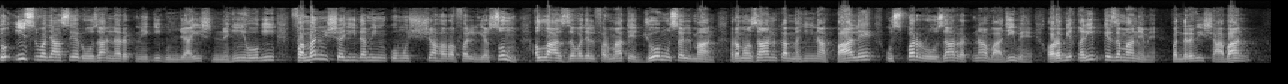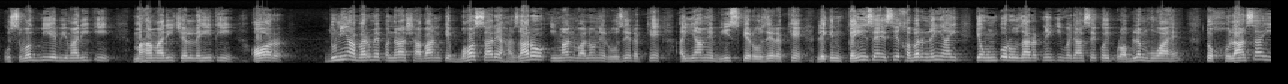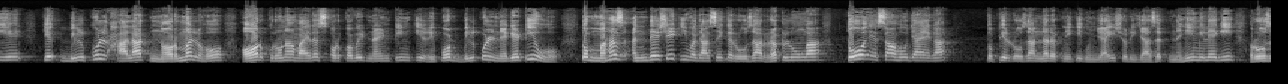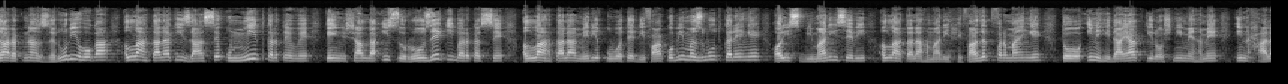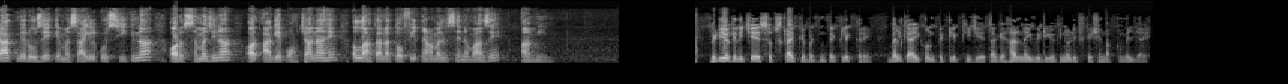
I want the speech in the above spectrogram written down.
तो इस वजह से रोज़ा न रखने की गुंजाइश नहीं होगी। फमन शहीद अमीन कुमुशहरफल यसुम अल्लाह अज्जल फरमाते, जो मुसलमान रमज़ान का महीना पाले, उस पर रोज़ा रखना वाजिब है। और अभी करीब के ज़माने में, पंद्रहवीं शाबान, उस वक्त भी ये बीमारी की महामारी चल रही थी और दुनिया भर में पंद्रह शाबान के बहुत सारे हज़ारों ईमान वालों ने रोज़े रखे अयाम बीस के रोज़े रखे, लेकिन कहीं से ऐसी खबर नहीं आई कि उनको रोज़ा रखने की वजह से कोई प्रॉब्लम हुआ है। तो खुलासा ये कि बिल्कुल हालात नॉर्मल हो और कोरोना वायरस और कोविड 19 की रिपोर्ट बिल्कुल नेगेटिव हो तो महज अंदेशे की वजह से कि रोज़ा रख लूँगा तो ऐसा हो जाएगा। तो फिर रोज़ा न रखने की गुंजाइश और इजाज़त नहीं मिलेगी। रोज़ा रखना ज़रूरी होगा। अल्लाह ताला की ज़ात से उम्मीद करते हुए कि इन इस रोज़े की बरकत से अल्लाह ताला मेरी क़वत दिफा को भी मज़बूत करेंगे और इस बीमारी से भी अल्लाह ताला हमारी हिफाजत फरमाएँगे। तो इन हिदायत की रोशनी में हमें इन हालात में रोज़े के मसाइल को सीखना और समझना और आगे पहुँचाना है। अल्लाह ताला तोफ़ी अमल से नवाजें। आमीन। वीडियो के नीचे सब्सक्राइब के बटन पर क्लिक करें, बेल के आइकॉन पर क्लिक कीजिए ताकि हर नई वीडियो की नोटिफिकेशन आपको मिल जाए।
